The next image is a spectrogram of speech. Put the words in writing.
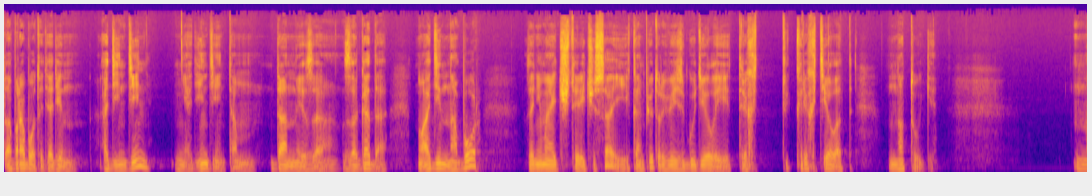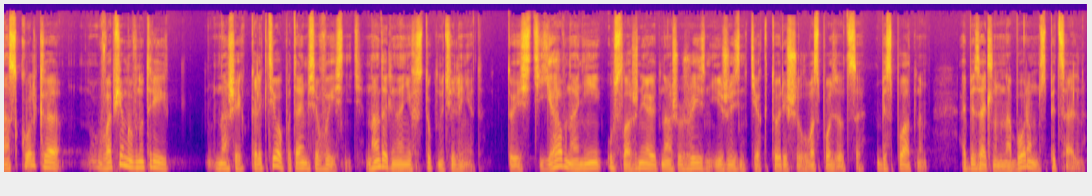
обработать один, один день, не один день, там данные за, за года, но один набор занимает 4 часа, и компьютер весь гудел и трех, кряхтел от натуги. Насколько... Вообще мы внутри нашей коллектива пытаемся выяснить, надо ли на них стукнуть или нет. То есть явно они усложняют нашу жизнь и жизнь тех, кто решил воспользоваться бесплатным обязательным набором специально.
